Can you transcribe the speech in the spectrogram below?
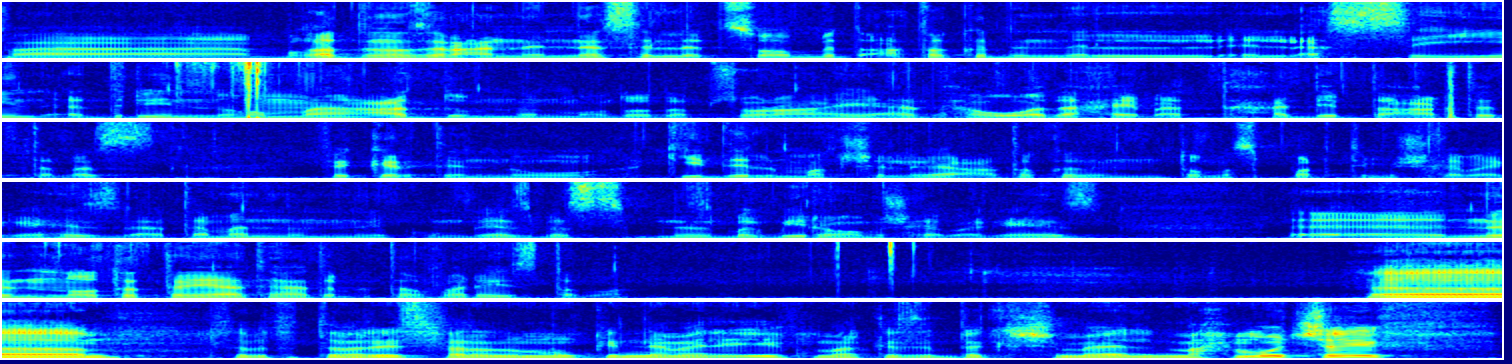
فبغض النظر عن الناس اللي اتصابت أعتقد إن ال- الأساسيين قادرين إن هم يعدوا من الموضوع ده بسرعة. هي هو ده هيبقى التحدي بتاع أرتيتا بس. فكرة إنه أكيد الماتش اللي جاي أعتقد إن توماس بارتي مش هيبقى جاهز. أتمنى إنه يكون جاهز بس بنسبة كبيرة هو مش هيبقى جاهز. آه، النقطة الثانية هتبقى تافاريز طبعا. آه ثابت التواريخ فعلا ممكن نعمل إيه في مركز الباك الشمال؟ محمود شايف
